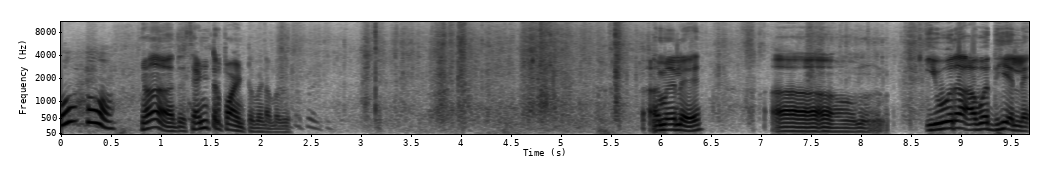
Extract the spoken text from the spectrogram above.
ಓಹೋ. ಹಾ ಅದು ಸೆಂಟರ್ ಪಾಯಿಂಟ್ ಮೇಡಮ್ ಅದು. ಆಮೇಲೆ ಇವರ ಅವಧಿಯಲ್ಲೇ,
